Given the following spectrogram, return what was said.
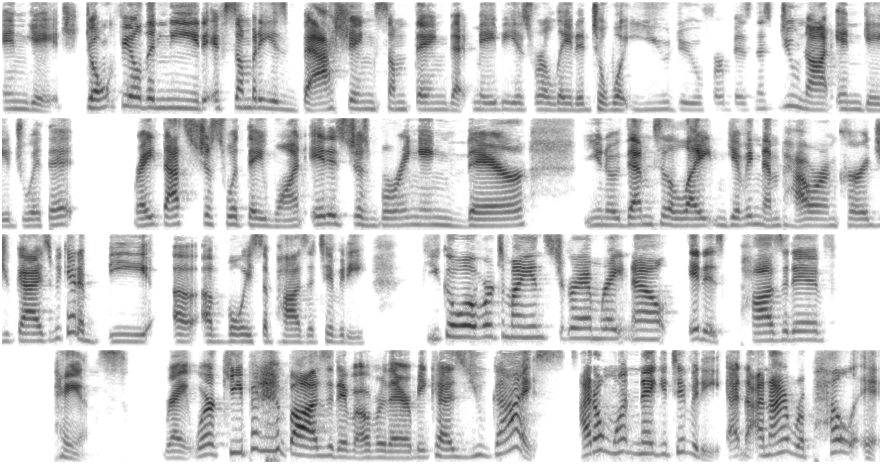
engage. Don't feel the need if somebody is bashing something that maybe is related to what you do for business, do not engage with it right? That's just what they want. It is just bringing their you know them to the light and giving them power and courage. You guys we got to be a, a voice of positivity. If you go over to my instagram right now it is positive pants right? We're keeping it positive over there because you guys i don't want negativity and, and i repel it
